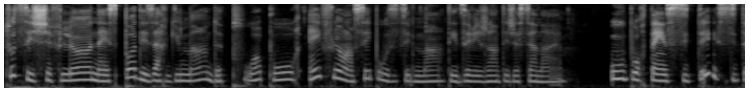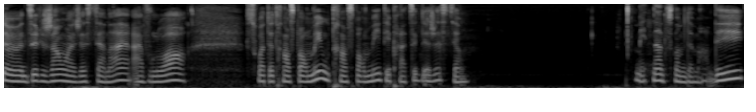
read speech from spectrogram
tous ces chiffres-là n'est-ce pas des arguments de poids pour influencer positivement tes dirigeants, tes gestionnaires? Ou pour t'inciter, si tu es un dirigeant ou un gestionnaire, à vouloir soit te transformer ou transformer tes pratiques de gestion? Maintenant, tu vas me demander,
